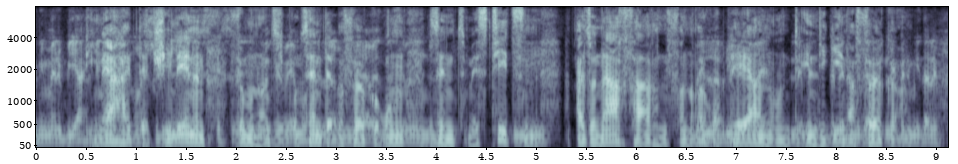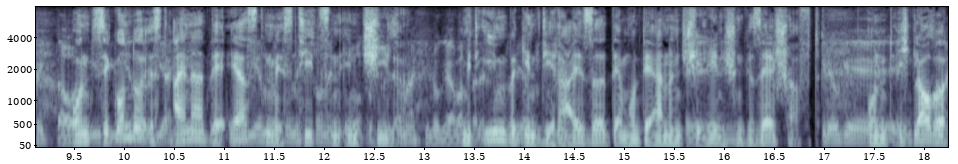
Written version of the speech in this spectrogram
Die Mehrheit der Chilenen, 95 Prozent der Bevölkerung, sind Mestizen, also Nachfahren von Europäern und indigener Völker. Und Segundo ist einer der ersten Mestizen in Chile. Mit ihm beginnt die Reise der modernen chilenischen Gesellschaft. Und ich glaube,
